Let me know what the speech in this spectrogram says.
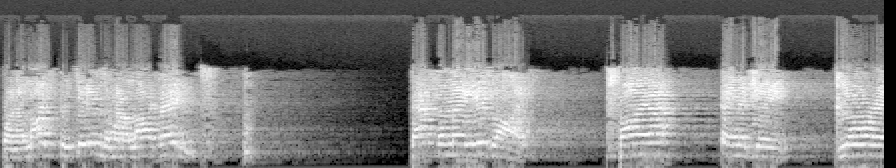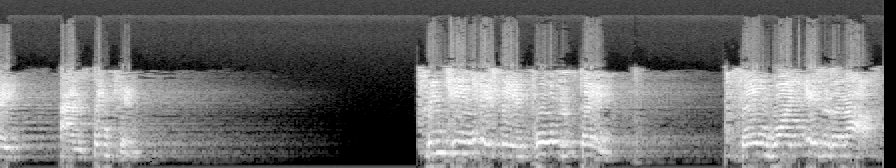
when a life begins and when a life ends. That for me is life. Fire, energy, glory, and thinking. Thinking is the important thing. Being white isn't enough.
